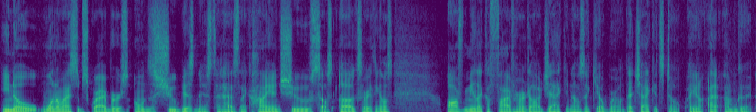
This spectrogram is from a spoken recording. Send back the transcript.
you know, one of my subscribers owns a shoe business that has like high end shoes, sells Uggs, everything else. Offered me like a five hundred dollar jacket, and I was like, "Yo, bro, that jacket's dope. You know, I, I'm good."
